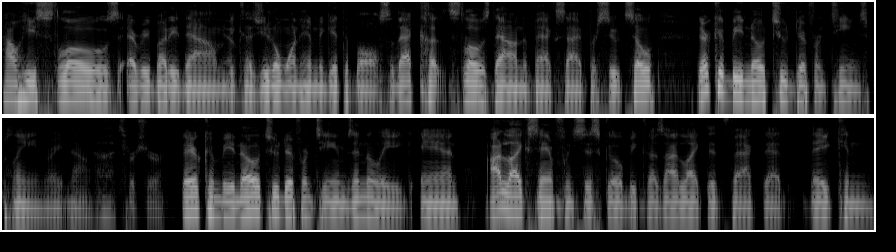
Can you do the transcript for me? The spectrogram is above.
how he slows everybody down Yeah. because you don't want him to get the ball. So that cut, slows down the backside pursuit. So there could be no two different teams playing right now. That's for sure. There can be no two different teams in the league. And I like San Francisco because I like the fact that they can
